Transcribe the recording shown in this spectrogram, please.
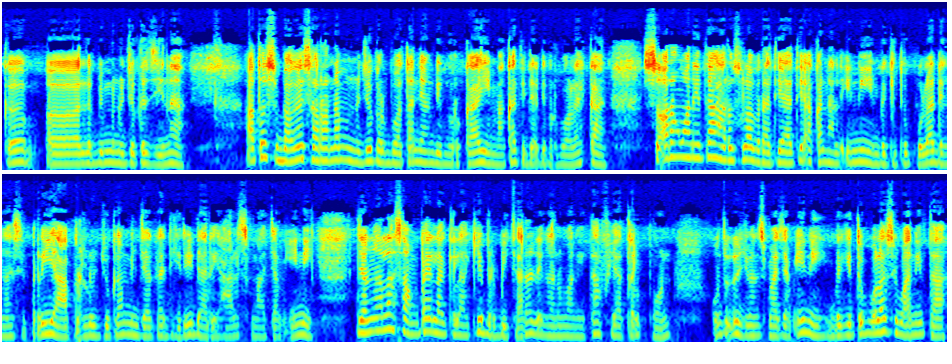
ke uh, lebih menuju ke zina atau sebagai sarana menuju perbuatan yang dimurkai, maka tidak diperbolehkan. Seorang wanita haruslah berhati-hati akan hal ini, begitu pula dengan si pria perlu juga menjaga diri dari hal semacam ini. Janganlah sampai laki-laki berbicara dengan wanita via telepon untuk tujuan semacam ini, begitu pula si wanita.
